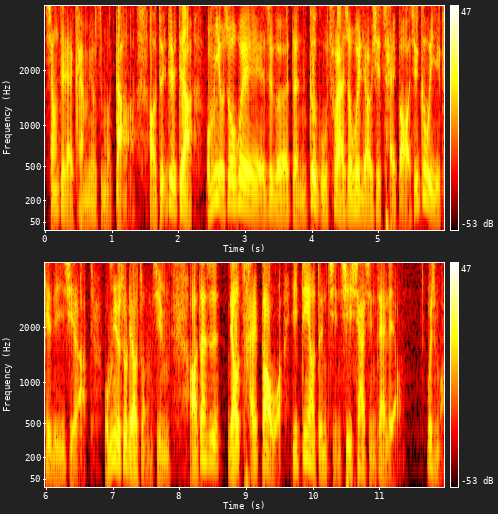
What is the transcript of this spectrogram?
相对来看没有这么大。啊。啊，对对对啊，我们有时候会这个等个股出来的时候会聊一些财报，其实各位也可以理解啦。我们有时候聊总金啊，但是聊财报啊，一定要等景气下行再聊。为什么？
